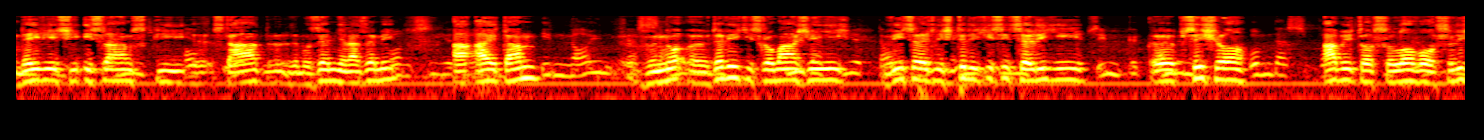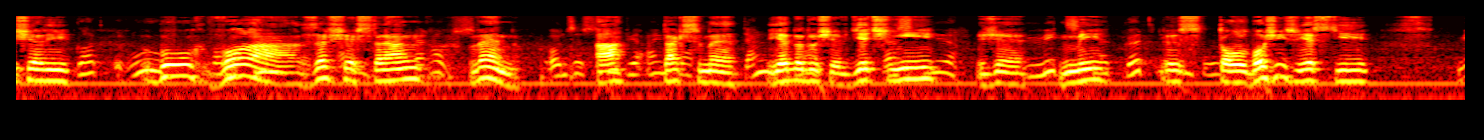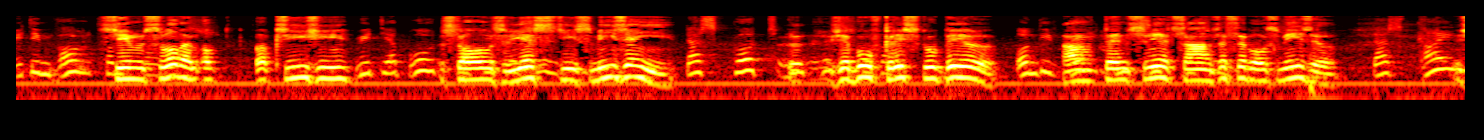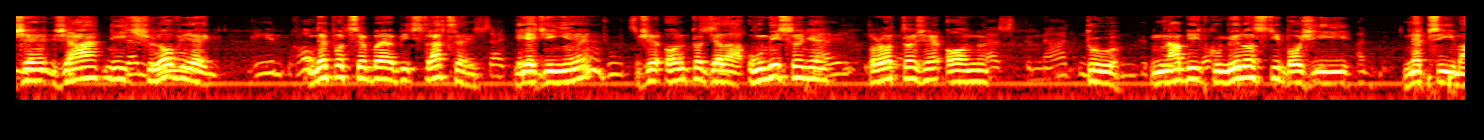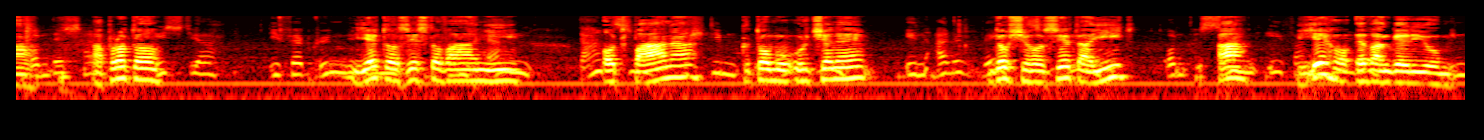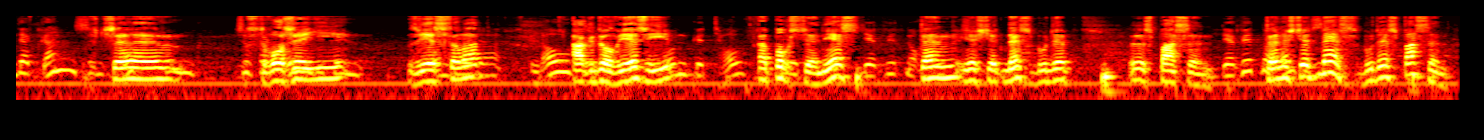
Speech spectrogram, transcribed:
největší islámský eh, stát nebo země na zemi. A, a je tam v, no, v devíti shromážděních více než 4 tisíce lidí eh, přišlo, aby to slovo slyšeli. Bůh volá ze všech stran ven A tak jsme jednoduše vděční, že my s tou boží zvěstí, s tím slovem o, o kříži, s tou zvěstí smízení, že Bůh v Kristu byl a ten svět sám se sebou smířil, že žádný člověk nepotřebuje být ztracen. Jedině, že on to dělá úmyslně, protože on tu nabídku milosti Boží nepřijímá. A proto je to zjistování od pána k tomu určené do všeho světa jít a jeho evangelium v celém stvoření zvěstovat a kdo věří a pokřtěn jest, ten ještě dnes bude spasen. Ten ještě dnes bude spasen.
